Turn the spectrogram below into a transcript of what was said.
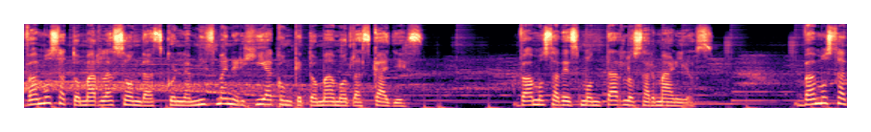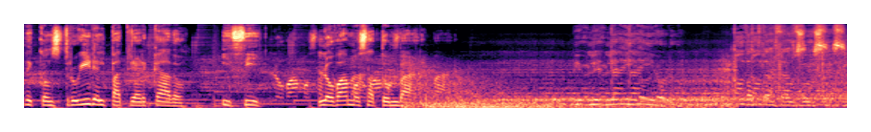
Vamos a tomar las ondas con la misma energía con que tomamos las calles. Vamos a desmontar los armarios. Vamos a deconstruir el patriarcado. Y sí, lo vamos a tumbar. Violeta y oro. Todas las voces.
